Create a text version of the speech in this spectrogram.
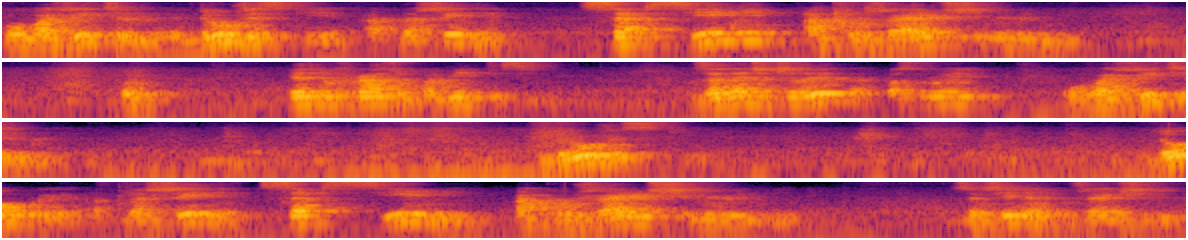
уважительные, дружеские отношения со всеми окружающими людьми. Вот эту фразу пометьте себе. Задача человека построить уважительные, дружеские, добрые отношения со всеми окружающими людьми. Со всеми окружающими людьми.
